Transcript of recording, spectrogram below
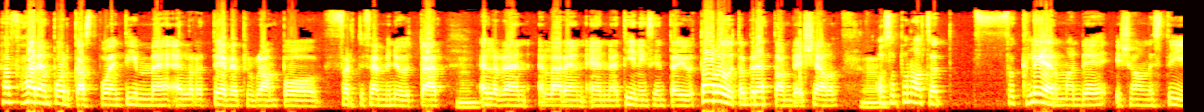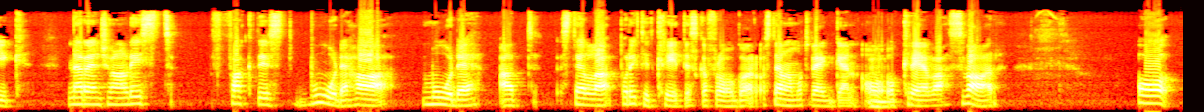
Här, här är en podcast på en timme eller ett TV-program på 45 minuter eller, en, eller en, en tidningsintervju. Tala ut och berätta om dig själv. Och så på något sätt förklär man det i journalistik när en journalist faktiskt borde ha mode att ställa på riktigt kritiska frågor och ställa mot väggen och, och kräva svar. Och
